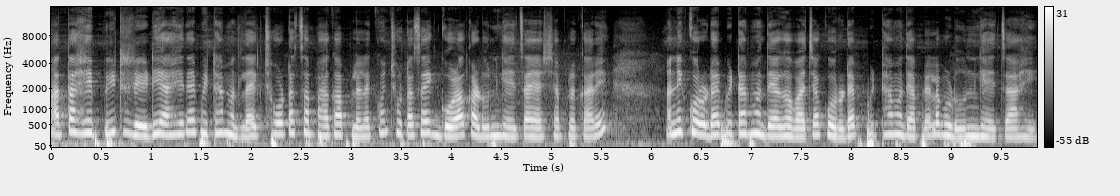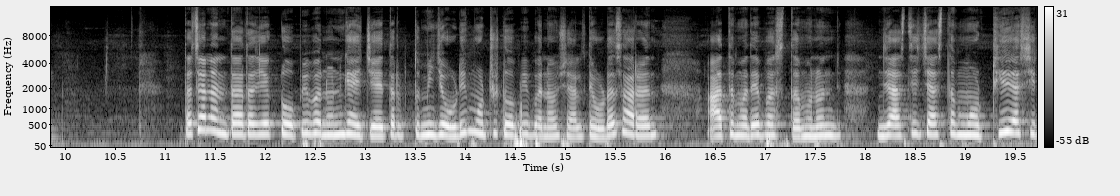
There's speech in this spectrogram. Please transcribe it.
आता हे पीठ रेडी आहे. त्या पिठामधला एक छोटासा भाग आपल्याला किंवा छोटासा एक गोळा काढून घ्यायचा आहे अशा प्रकारे. आणि कोरड्या पिठामध्ये गव्हाच्या कोरड्या पिठामध्ये आपल्याला बुडवून घ्यायचं आहे. त्याच्यानंतर त्याची एक टोपी बनवून घ्यायची आहे. तर तुम्ही जेवढी मोठी टोपी बनवशाल तेवढं सारण आतमध्ये बसतं. म्हणून जास्तीत जास्त मोठी अशी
